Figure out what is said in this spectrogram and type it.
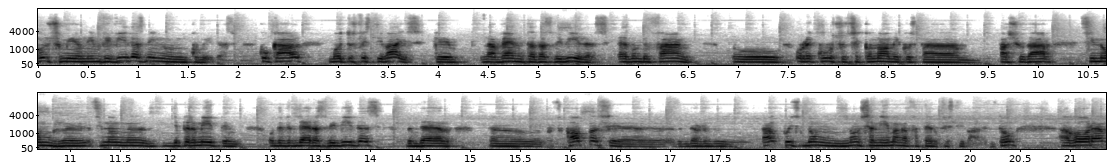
consumir nin bebidas nin comidas. Co cal, moitos festivais que na venta das bebidas é onde fan os recursos económicos para, para axudar, se non, se non lle permiten o de vender as bebidas, vender uh, copas, uh, vender tal, pois non, non se animan a facer o festival. Entón, agora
